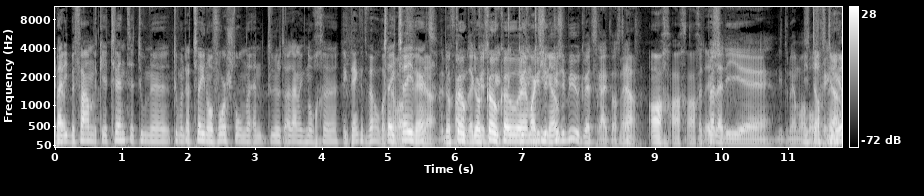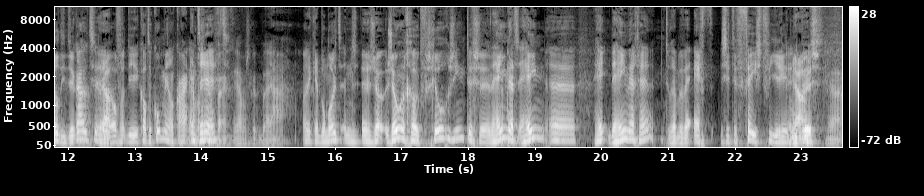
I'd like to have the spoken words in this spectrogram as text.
bij die befaamde keer Twente toen, eh, toen we daar 2-0 voor stonden en toen het uiteindelijk nog eh, Ik denk het wel. dat ik 2-2 daar was. werd? Ja. de Door befaamde Co- door Kus- Coco, Martino. Kuzebuurk-wedstrijd was dat. Ja. ach, ach, ach. Met Pelle die, die toen helemaal die trapte heel die dugout, Ja. of die catacombe in elkaar. Ja, en was ik ook terecht. bij. Ja, was ik ook bij. Ja, want ik heb nog nooit een, een zo- zo'n groot verschil gezien tussen een heenwet, heen, eh, he- de heenweg. Hè. Toen hebben we echt zitten feestvieren in Ja. die bus. Ja,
